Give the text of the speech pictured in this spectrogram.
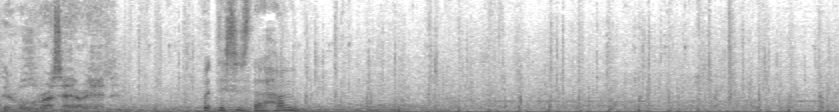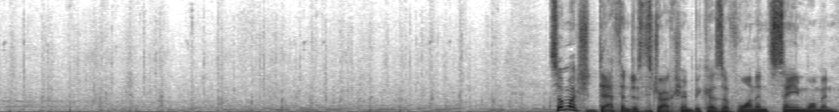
They're all Rosarian. But this is their home. So much death and destruction because of one insane woman.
